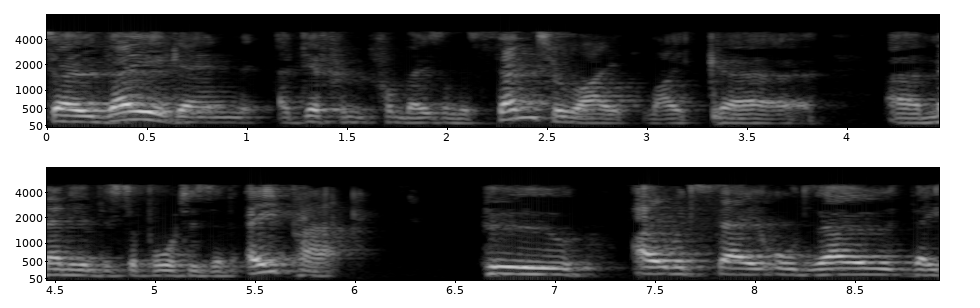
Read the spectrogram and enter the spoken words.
so they again are different from those on the centre right, like uh, uh, many of the supporters of AIPAC, who I would say, although they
